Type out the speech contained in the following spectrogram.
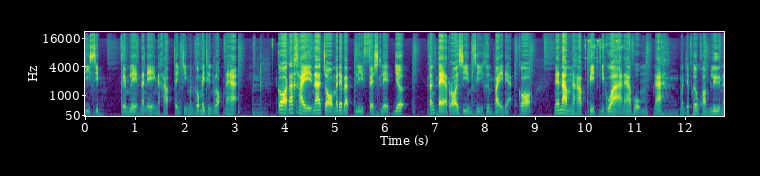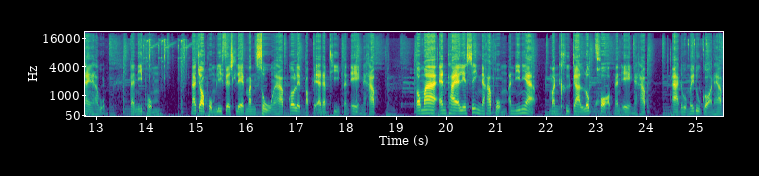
240 เฟรมเรทนั่นเองนะครับ แต่จริงๆ มันก็ไม่ถึงหรอกนะฮะ ก็ถ้าใครหน้าจอไม่ได้แบบ refresh rate เยอะตั้งแต่ 144 ขึ้นไปเนี่ย ก็แนะนำนะครับ ปิดดีกว่านะครับผมนะ มันจะเพิ่มความลื่นให้นะครับผม แต่นี้ผม หน้าจอผม refresh rate มันสูงนะครับ ก็เลยปรับเป็น adaptive นั่นเองนะครับ ต่อมา anti aliasing นะครับผม อันนี้เนี่ย มันคือการลบขอบนั่นเองนะครับอ่าเดี๋ยวผมให้ดูก่อนนะครับ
